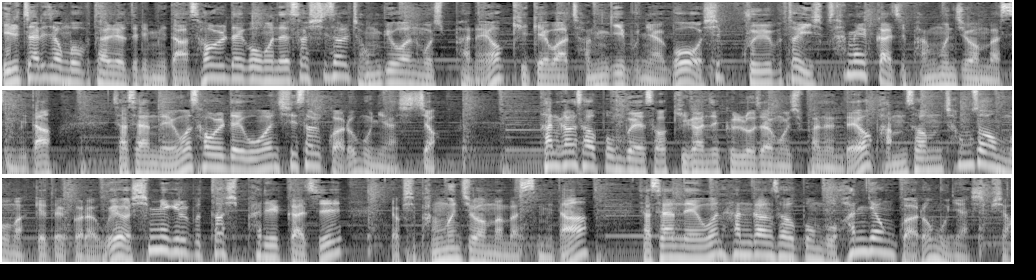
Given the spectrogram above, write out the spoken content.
일자리 정보부터 알려드립니다. 서울대공원에서 시설 정비원 모집하네요. 기계와 전기 분야고 19일부터 23일까지 방문 지원 받습니다. 자세한 내용은 서울대공원 시설과로 문의하시죠. 한강사업본부에서 기간제 근로자 모집하는데요. 밤섬 청소 업무 맡게 될 거라고요. 16일부터 18일까지 역시 방문 지원만 받습니다. 자세한 내용은 한강사업본부 환경과로 문의하십시오.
